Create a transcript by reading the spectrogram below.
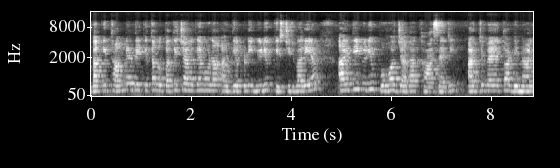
ਬਾਕੀ ਥੰਬਨੇਲ ਦੇਖ ਕੇ ਤੁਹਾਨੂੰ ਪਤਾ ਹੀ ਚੱਲ ਗਿਆ ਹੋਣਾ ਅੱਜ ਦੀ ਆਪਣੀ ਵੀਡੀਓ ਕਿਸ ਚੀਜ਼ ਬਾਰੇ ਆ। ਅੱਜ ਦੀ ਵੀਡੀਓ ਬਹੁਤ ਜ਼ਿਆਦਾ ਖਾਸ ਹੈ ਜੀ। ਅੱਜ ਮੈਂ ਤੁਹਾਡੇ ਨਾਲ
